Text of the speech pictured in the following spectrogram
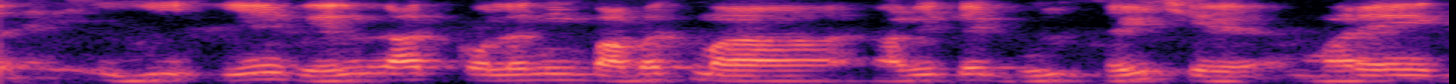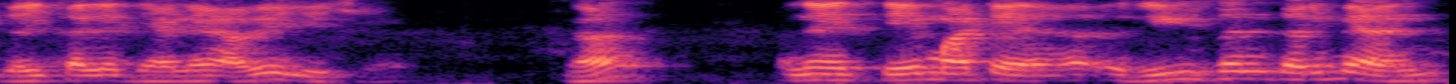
અને એ રેલરાત રેલ રાત કોલોની બાબતમાં આવી કંઈ ભૂલ થઈ છે. મારે ગઈકાલે ધ્યાને આવેલી છે. હા? અને તે માટે રિવિઝન દરમિયાન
